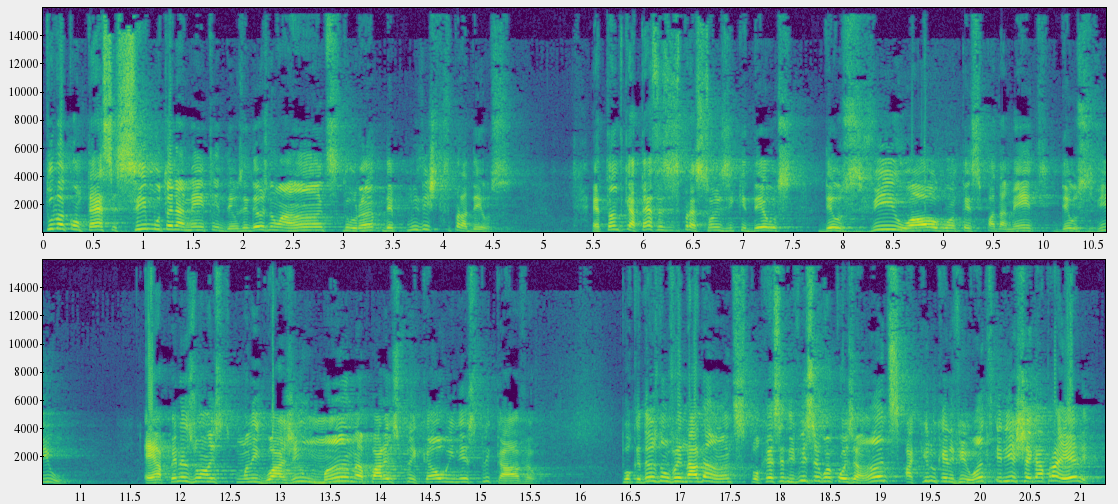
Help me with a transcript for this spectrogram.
Tudo acontece simultaneamente em Deus. Em Deus não há antes, durante, depois. Não existe isso para Deus. É tanto que até essas expressões de que Deus, Deus viu algo antecipadamente, Deus viu, é apenas uma, uma linguagem humana para explicar o inexplicável. Porque Deus não vê nada antes, porque se ele visse alguma coisa antes, aquilo que ele viu antes iria chegar para ele.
